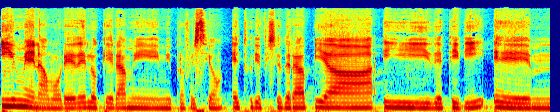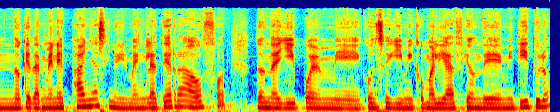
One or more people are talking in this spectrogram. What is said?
y me enamoré de lo que era mi, profesión. Estudié fisioterapia y decidí em, no quedarme en España, sino irme a Inglaterra, a Oxford, donde allí pues me conseguí mi convalidación de mi título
